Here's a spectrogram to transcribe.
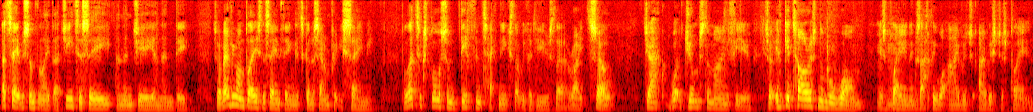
Let's say it was something like that G to C, and then G, and then D. So if everyone plays the same thing, it's going to sound pretty samey. But let's explore some different techniques that we could use there, right? So, Jack, what jumps to mind for you? So if guitarist number one is Mhm. playing exactly what I was, I was just playing,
